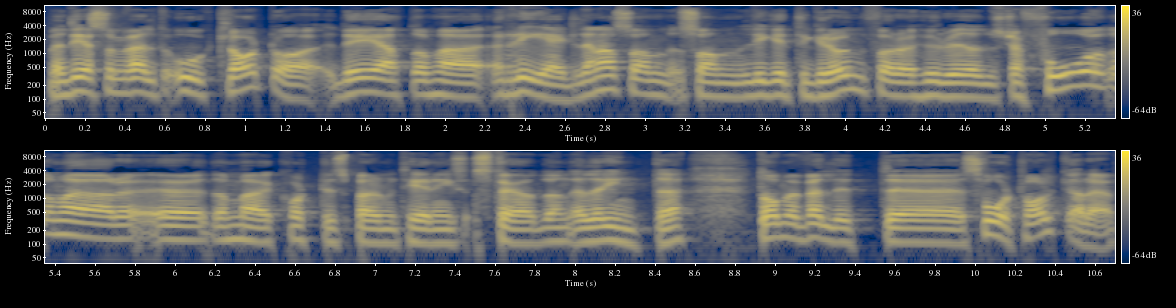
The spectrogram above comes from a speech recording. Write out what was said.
Men det som är väldigt oklart då, det är att de här reglerna som, som ligger till grund för huruvida du ska få de här, eh, de här korttidspermitteringsstöden eller inte, de är väldigt eh, svårtolkade.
